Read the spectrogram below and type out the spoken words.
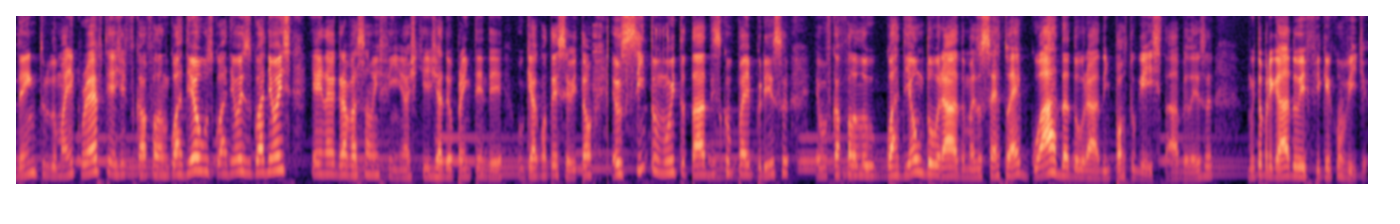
dentro do Minecraft e a gente ficava falando guardião, os guardiões, os guardiões e aí na gravação, enfim, acho que já deu pra entender o que aconteceu. Então, eu sinto muito, tá? Desculpa aí por isso, eu vou ficar falando guardião dourado, mas o certo é guarda dourado dourado em português, tá? Beleza? Muito obrigado e fiquem com o vídeo.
